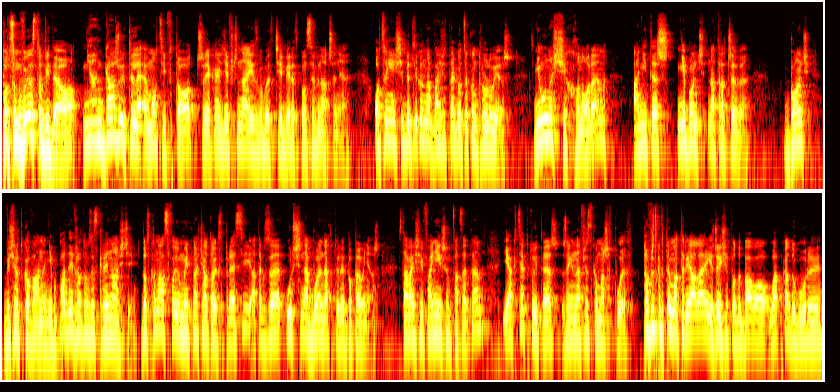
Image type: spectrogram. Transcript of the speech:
Podsumowując to wideo, nie angażuj tyle emocji w to, czy jakaś dziewczyna jest wobec ciebie responsywna, czy nie. Oceniaj siebie tylko na bazie tego, co kontrolujesz. Nie unoś się honorem, ani też nie bądź natraczywy. Bądź wyśrodkowany, nie popadaj w żadną ze skrajności. Doskonal swoje umiejętności autoekspresji, a także ucz się na błędach, które popełniasz. Stawaj się fajniejszym facetem i akceptuj też, że nie na wszystko masz wpływ. To wszystko w tym materiale. Jeżeli się podobało, łapka do góry,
